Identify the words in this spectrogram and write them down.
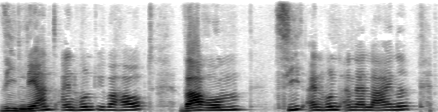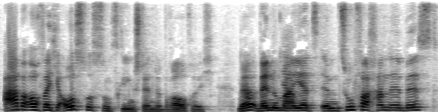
Wie lernt ein Hund überhaupt? Warum zieht ein Hund an der Leine? Aber auch, welche Ausrüstungsgegenstände brauche ich? Ne? Wenn du Ja. mal jetzt im Zufachhandel bist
